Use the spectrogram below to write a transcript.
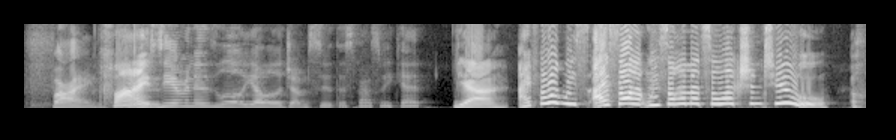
fine. Fine. Did you see him in his little yellow jumpsuit this past weekend? Yeah, I feel like we I saw we saw him at selection too. Oh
